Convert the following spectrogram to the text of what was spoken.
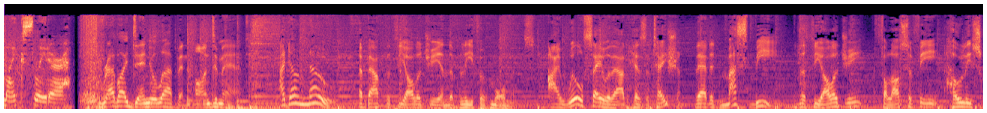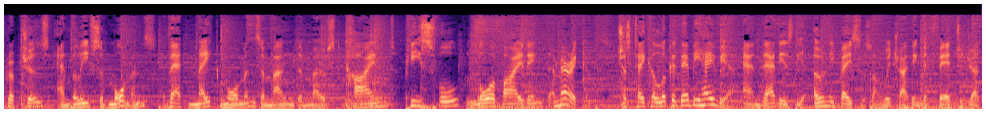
Mike Slater. Rabbi Daniel Lapin on demand. I don't know about the theology and the belief of Mormons. I will say without hesitation that it must be the theology, philosophy, holy scriptures, and beliefs of Mormons that make Mormons among the most kind, peaceful, law abiding Americans. Just take a look at their behavior, and that is the only basis on which I think it's fair to judge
